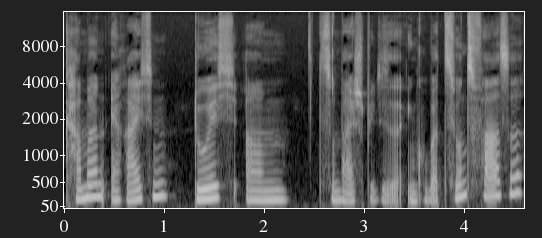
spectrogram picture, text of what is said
kann man erreichen durch ähm, zum Beispiel diese Inkubationsphase,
